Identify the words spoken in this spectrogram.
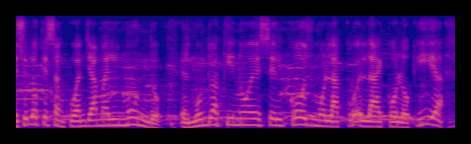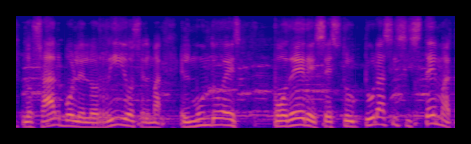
Eso es lo que San Juan llama el mundo. El mundo aquí no es el cosmos, la, la ecología, los árboles, los ríos, el mar. El mundo es poderes, estructuras y sistemas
